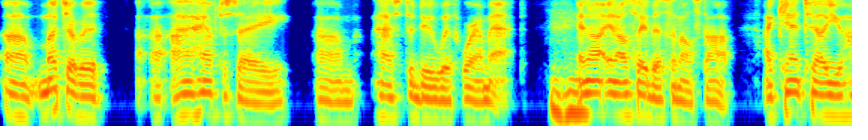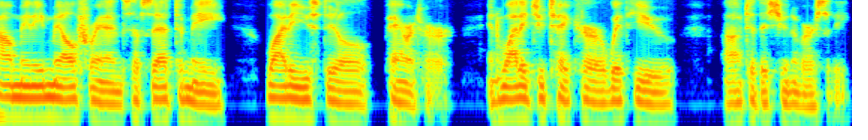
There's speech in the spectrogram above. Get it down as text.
uh, much of it, I I have to say, um, has to do with where I'm at. Mhm. And I and I'll say this, and I'll stop. I can't tell you how many male friends have said to me, "Why do you still parent her? And why did you take her with you uh, to this university?"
